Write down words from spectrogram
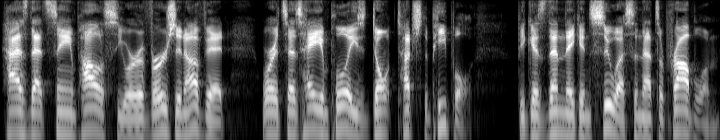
has that same policy or a version of it where it says, hey, employees, don't touch the people because then they can sue us and that's a problem.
